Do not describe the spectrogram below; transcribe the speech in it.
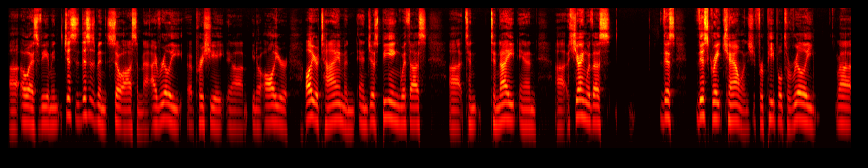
Uh, OSV. I mean, just this has been so awesome, Matt. I really appreciate uh, you know all your all your time and and just being with us uh, to, tonight and uh, sharing with us this this great challenge for people to really uh,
